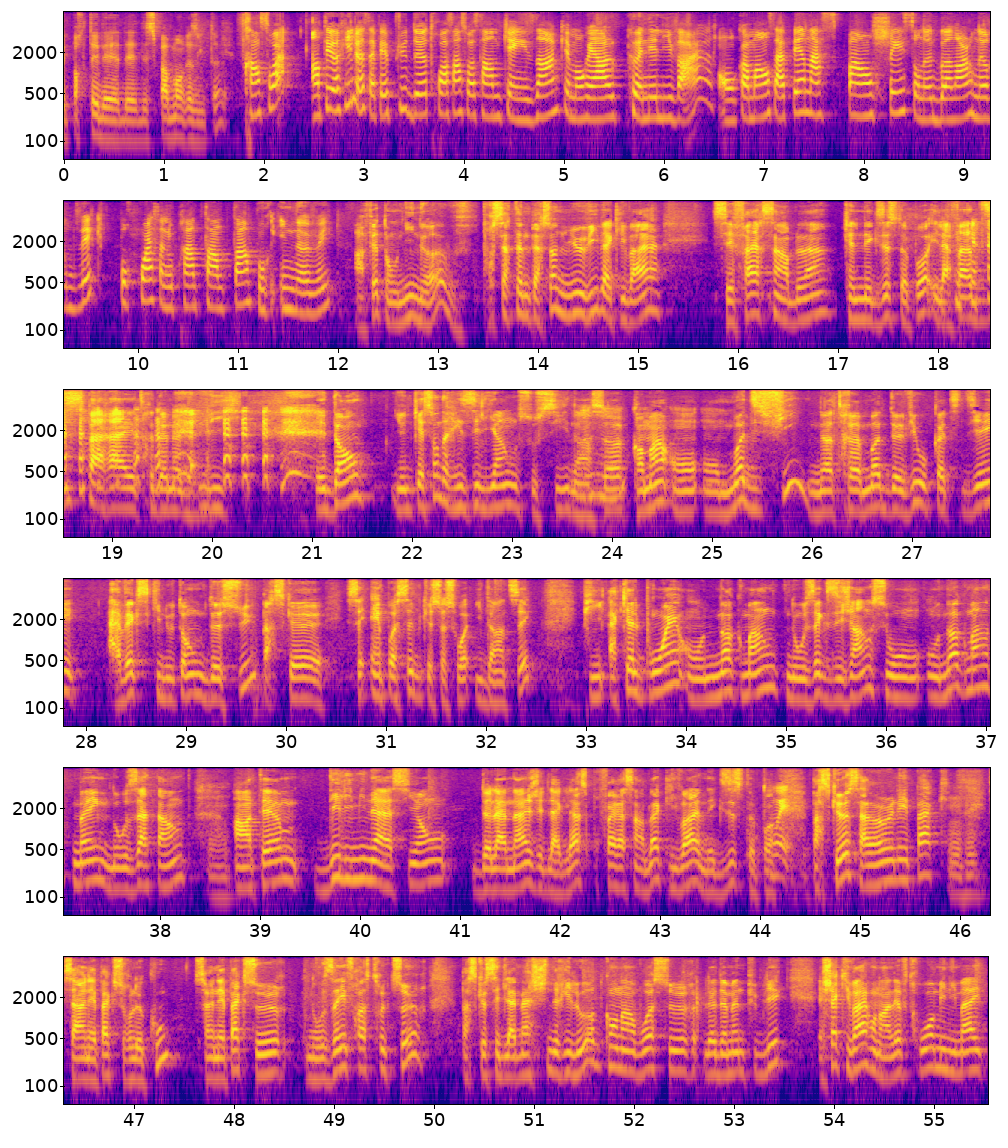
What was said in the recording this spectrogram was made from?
porter de, de, de super bons résultats. François, en théorie, là, ça fait plus de 375 ans que Montréal connaît l'hiver. On commence à peine à se pencher sur notre bonheur nordique. Pourquoi ça nous prend tant de temps pour innover? En fait, on innove. Pour certaines personnes, mieux vivre avec l'hiver, c'est faire semblant qu'elle n'existe pas et la faire disparaître de notre vie. Et donc, il y a une question de résilience aussi dans mm -hmm. ça. Comment on, on modifie notre mode de vie au quotidien avec ce qui nous tombe dessus parce que c'est impossible que ce soit identique. Puis à quel point on augmente nos exigences ou on, on augmente même nos attentes mmh. en termes d'élimination de la neige et de la glace pour faire assembler que l'hiver n'existe pas. Oui. Parce que ça a un impact. Mmh. Ça a un impact sur le coût, ça a un impact sur nos infrastructures, parce que c'est de la machinerie lourde qu'on envoie sur le domaine public. Et chaque hiver, on enlève 3 mm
